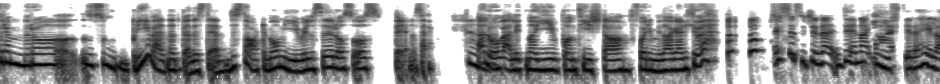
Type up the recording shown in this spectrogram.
drømmer, og så blir verden et bedre sted. Det starter med omgivelser, og så sprer det seg. Det er lov å være litt naiv på en tirsdag formiddag, er det ikke det? Jeg syns ikke det, det er naivt i det hele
